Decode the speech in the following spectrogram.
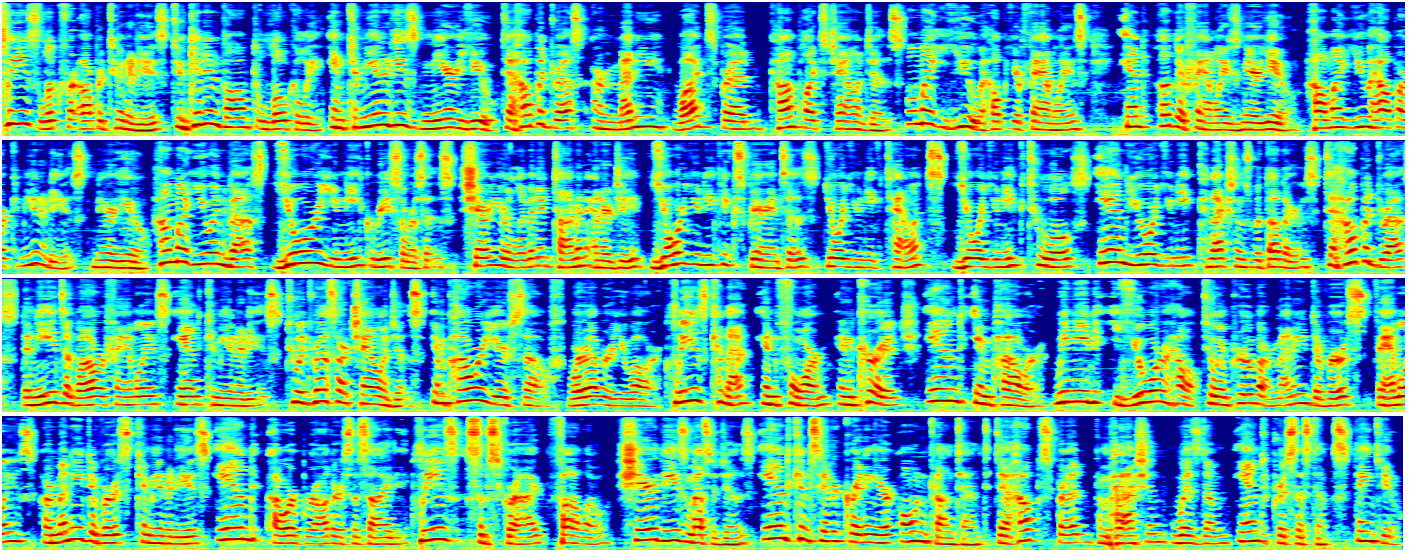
Please look for opportunities to get involved locally in communities near you to help address our many widespread complex challenges. How might you help your families and other families near you? How might you help our communities near you? How might you invest your unique resources, share your limited time and energy, your unique experiences, your unique talents, your unique tools, and your unique connections with others to help address the needs of our families and communities, to address our challenges. Empower yourself wherever you are. Please connect, inform, encourage, and empower. We need your help to improve our many diverse families, our many diverse communities, and our broader society. Please subscribe, follow, share these messages, and consider creating your own content to help spread compassion, wisdom, and persistence. Thank you.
